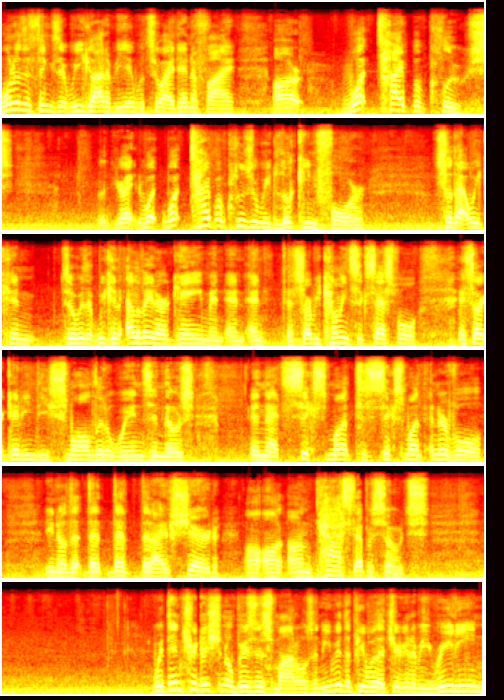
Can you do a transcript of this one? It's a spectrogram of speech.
one of the things that we got to be able to identify are what type of clues, right? What what type of clues are we looking for so that we can so that we can elevate our game and, and, and start becoming successful and start getting these small little wins in those in that six month to six month interval, you know, that that that, that I've shared on, on past episodes within traditional business models, and even the people that you're going to be reading,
